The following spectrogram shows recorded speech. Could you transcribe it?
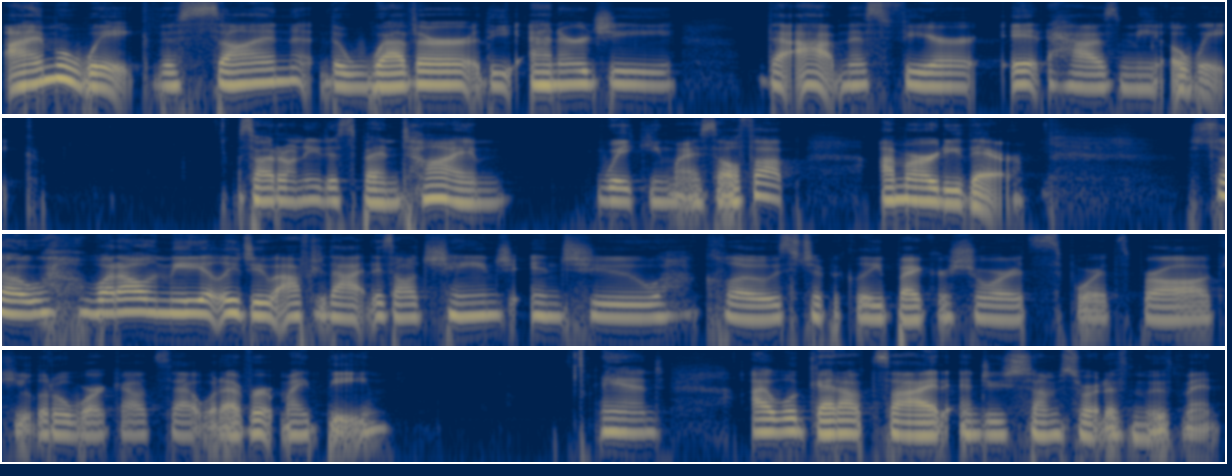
I'm awake. The sun, the weather, the energy, the atmosphere, it has me awake. So I don't need to spend time waking myself up. I'm already there. So, what I'll immediately do after that is I'll change into clothes, typically biker shorts, sports bra, cute little workout set, whatever it might be. And I will get outside and do some sort of movement.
